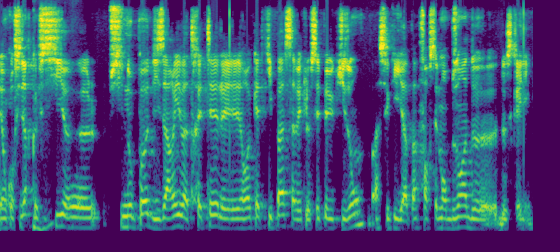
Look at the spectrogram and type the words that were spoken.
et on considère que mhm. si, euh, si nos pods ils arrivent à traiter les requêtes qui passent avec le CPU qu'ils ont, bah, c'est qu'il n'y a pas forcément besoin de, de scaling.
